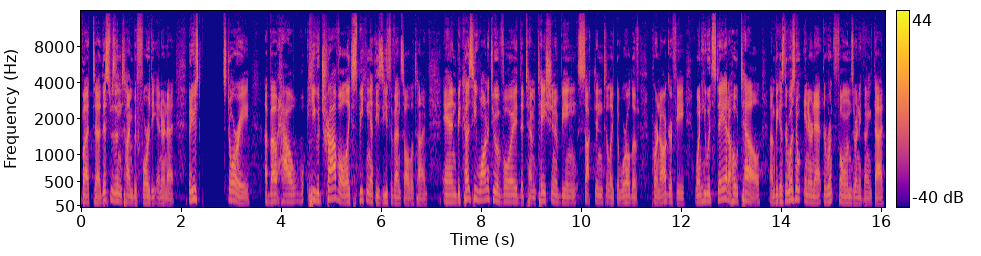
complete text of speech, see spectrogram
but uh, this was in time before the internet. But he was story about how he would travel, like speaking at these youth events all the time. And because he wanted to avoid the temptation of being sucked into like the world of pornography, when he would stay at a hotel, um, because there was no internet, there weren't phones or anything like that,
